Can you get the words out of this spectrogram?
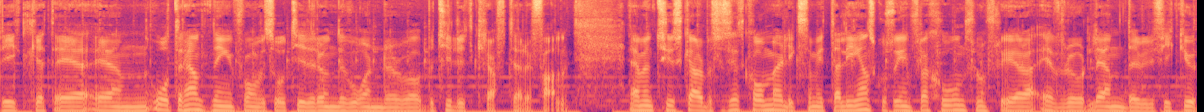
vilket är en återhämtning från vad vi såg tidigare under våren där det var betydligt kraftigare fall. Även tysk arbetslöshet kommer, liksom italiensk och så inflation från flera euroländer. Vi fick ju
